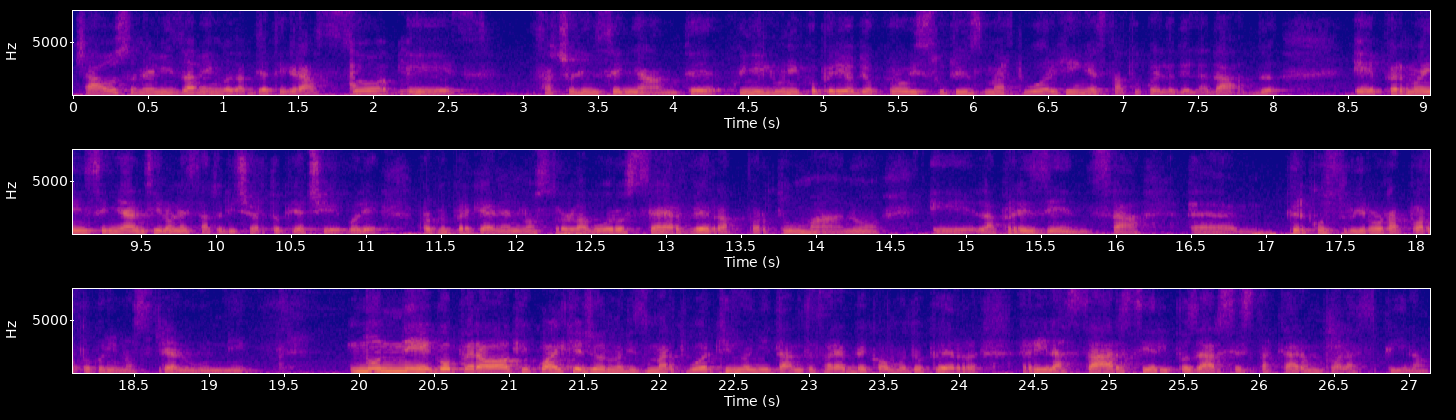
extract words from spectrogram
Ciao, sono Elisa, vengo da Abbiategrasso Ecco, e faccio l'insegnante. Quindi l'unico periodo che ho vissuto in smart working è stato quello della DAD e per noi insegnanti non è stato di certo piacevole, proprio perché nel nostro lavoro serve il rapporto umano e la presenza ehm, per costruire un rapporto con i nostri alunni. Non nego però che qualche giorno di smart working ogni tanto farebbe comodo per rilassarsi riposarsi e staccare un po' la spina.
